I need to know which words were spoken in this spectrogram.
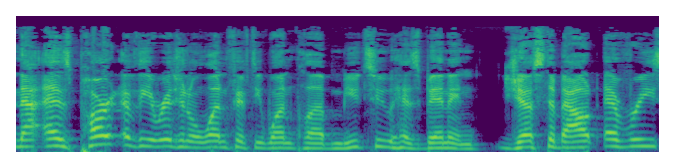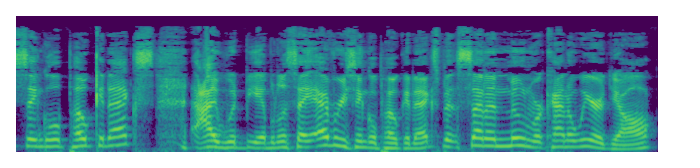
Now, as part of the original 151 club, Mewtwo has been in just about every single Pokedex. I would be able to say every single Pokedex, but Sun and Moon were kind of weird, y'all.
